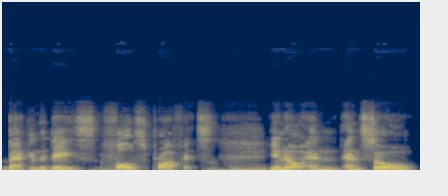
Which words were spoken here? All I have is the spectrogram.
back in the days, Yeah. false prophets Mhm. Mhm. you know and and so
